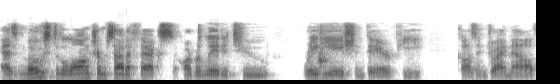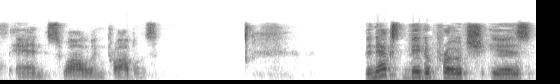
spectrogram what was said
as most of the long-term side effects are related to radiation therapy causing dry mouth and swallowing problems. The next big approach is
